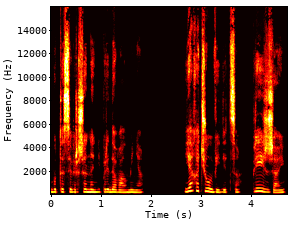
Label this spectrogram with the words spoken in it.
будто совершенно не предавал меня. «Я хочу увидеться. Приезжай.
